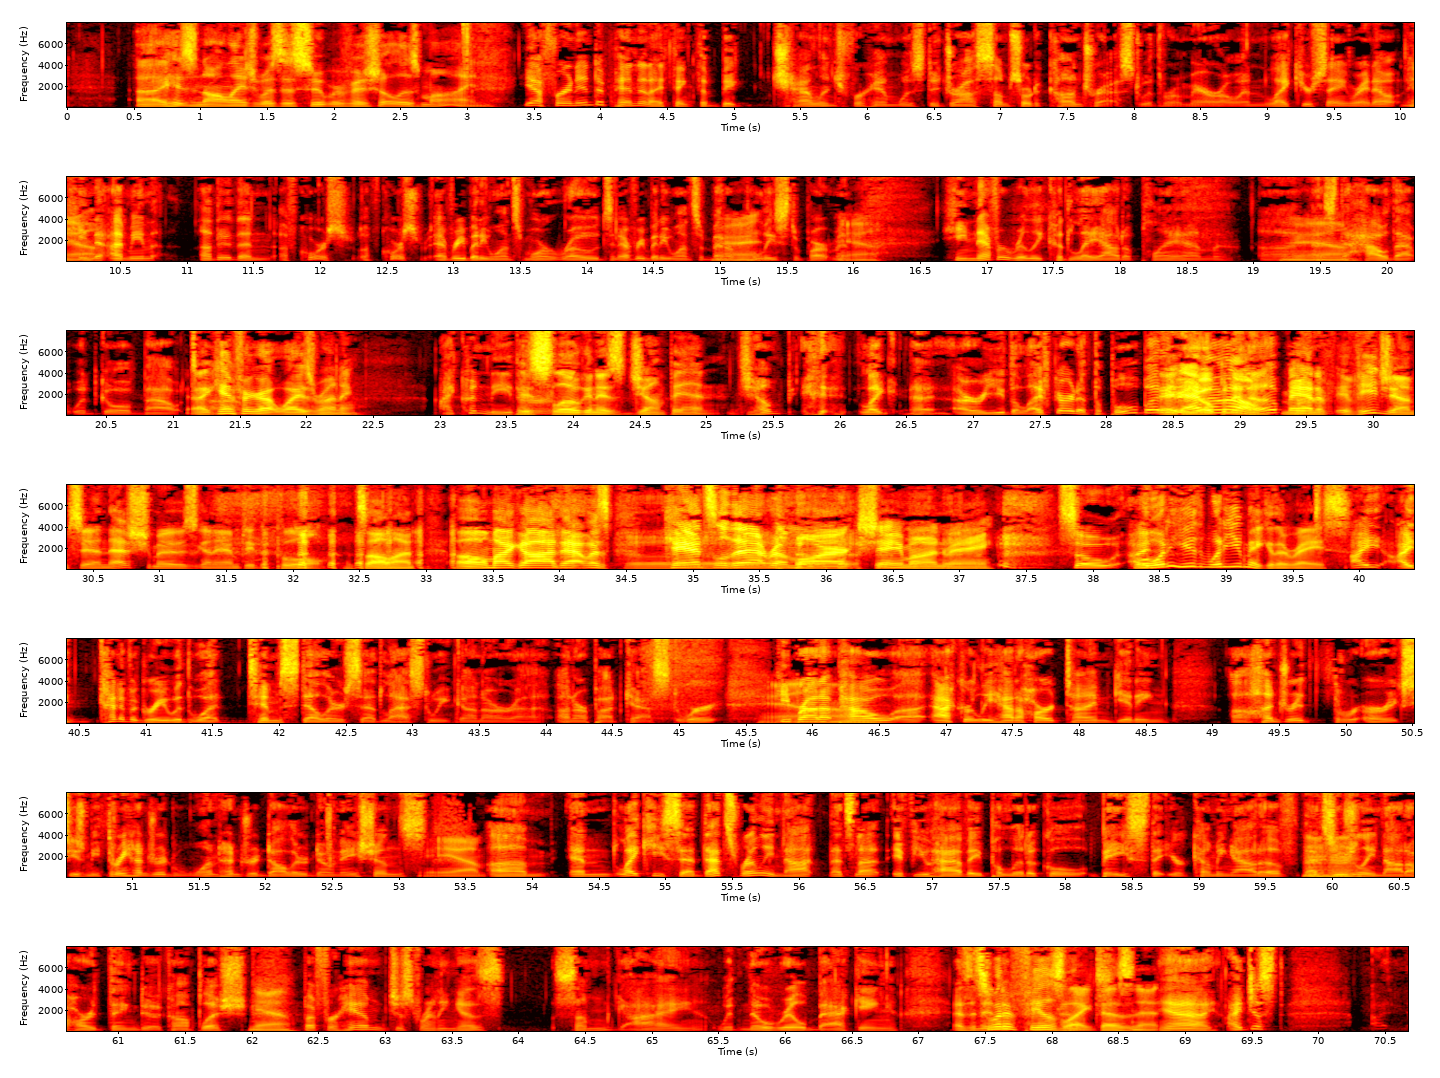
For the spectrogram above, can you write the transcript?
his knowledge was as superficial as mine. Yeah, for an independent, I think the big challenge for him was to draw some sort of contrast with Romero. And like you're saying right now, Yeah. he, I mean, other than of course, of course, everybody wants more roads and everybody wants a better Right. police department. Yeah. He never really could lay out a plan uh, as to how that would go about. I can't Uh, figure out why he's running. I couldn't either. His slogan is "Jump in." Jump, like, uh, are you the lifeguard at the pool, buddy? Are I you don't opening up, man? or- If, if he jumps in, that schmoo is going to empty the pool. That's all I'm. Oh my God, that was cancel that remark. Shame on me. so I, what do you what do you make of the race? I, I kind of agree with what Tim Steller said last week on our uh, on our podcast, where he brought up how uh, Ackerley had a hard time getting a hundred th- or excuse me three hundred one hundred dollar donations. Yeah, Um, and like he said, that's really not, that's not, if you have a political base that you're coming out of, that's usually not a hard thing to accomplish. yeah. But for him, just running as some guy with no real backing as an That's what it feels like, doesn't it? Yeah, I just,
